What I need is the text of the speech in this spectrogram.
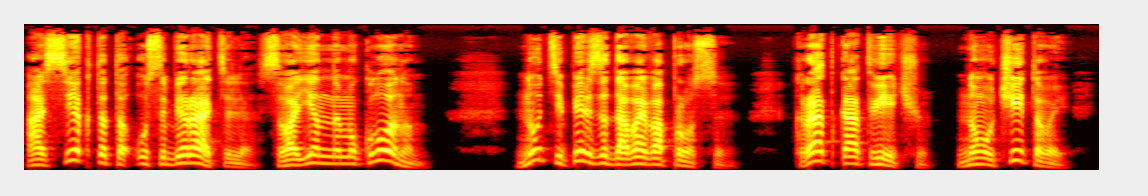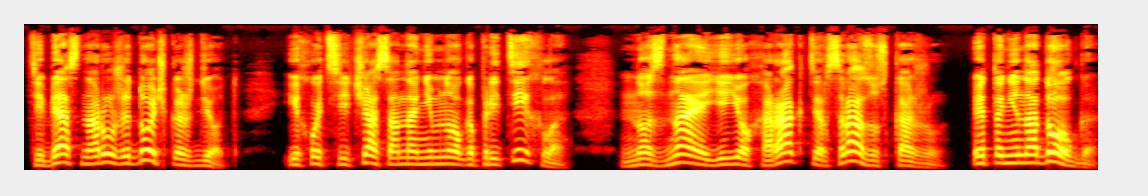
А секта-то у собирателя с военным уклоном. Ну, теперь задавай вопросы. Кратко отвечу, но учитывай, тебя снаружи дочка ждет. И хоть сейчас она немного притихла, но зная ее характер, сразу скажу, это ненадолго.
